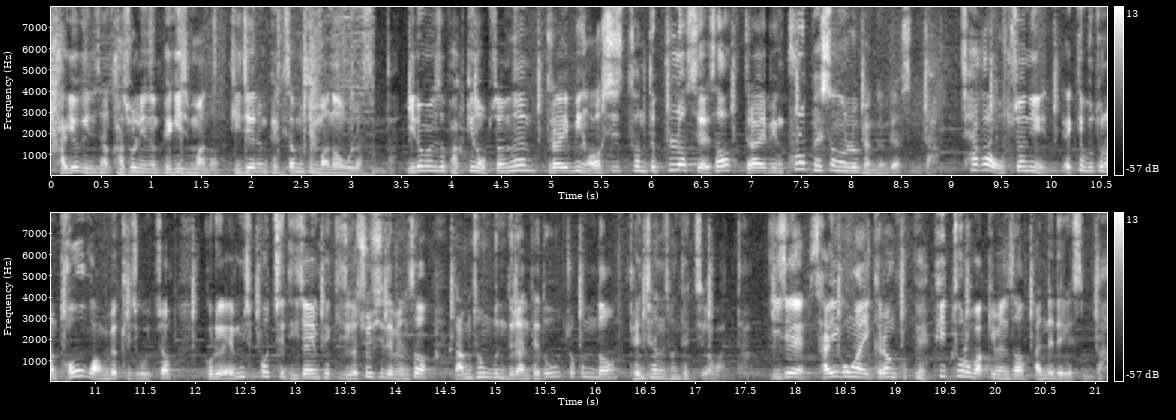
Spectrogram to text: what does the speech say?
가격 인상 가솔린은 120만 원 디젤은 130만 원 올랐습니다 이러면서 바뀐 옵션은 드라이빙 어시스턴트 플러스에서 드라이빙 프로페셔널로 변경되었습니다 차가 옵션이 액티브2는 더욱 완벽해지고 있죠. 그리고 M 스포츠 디자인 패키지가 출시되면서 남성분들한테도 조금 더 괜찮은 선택지가 왔다. 이제 420i 그랑 쿠페 P2로 바뀌면서 안내드리겠습니다.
